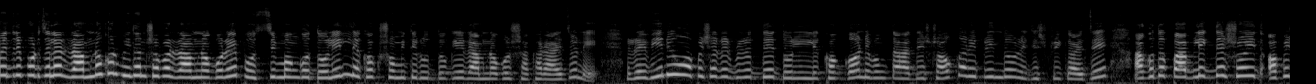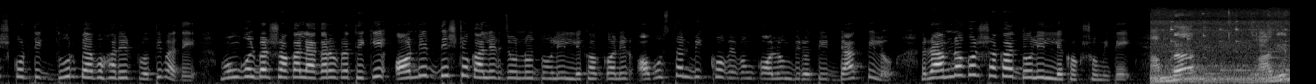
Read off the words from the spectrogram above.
মেদিনীপুর জেলার রামনগর বিধানসভার রামনগরে পশ্চিমবঙ্গ দলিল লেখক সমিতির উদ্যোগে রামনগর শাখার আয়োজনে রেভিনিউ অফিসারের বিরুদ্ধে দলিল লেখকগণ এবং তাহাদের সহকারী বৃন্দ রেজিস্ট্রি কার্যে আগত পাবলিকদের সহিত অফিস কর্তৃক দুর্ব্যবহারের প্রতিবাদে মঙ্গলবার সকাল এগারোটা থেকে অনির্দিষ্টকালের জন্য দলিল লেখকগণের অবস্থান বিক্ষোভ এবং কলম বিরতির ডাক দিল রামনগর শাখার দলিল লেখক সমিতি। আমরা আগের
